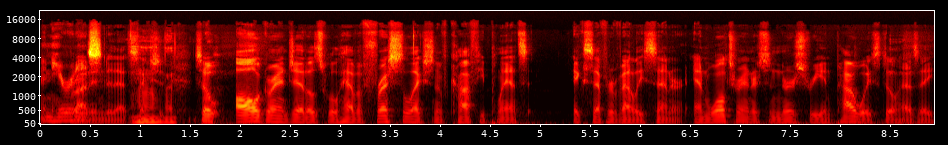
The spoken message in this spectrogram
and here it brought is. into that Oh, section. that- so all Grangetto's will have a fresh selection of coffee plants, except for Valley Center. And Walter Anderson Nursery in Poway still has a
